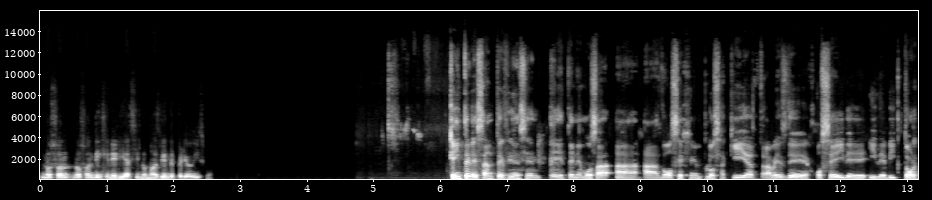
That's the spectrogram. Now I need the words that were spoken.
no son, no son de ingeniería, sino más bien de periodismo. Qué interesante, fíjense, eh, tenemos a, dos ejemplos aquí a través de José y de, y de Víctor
